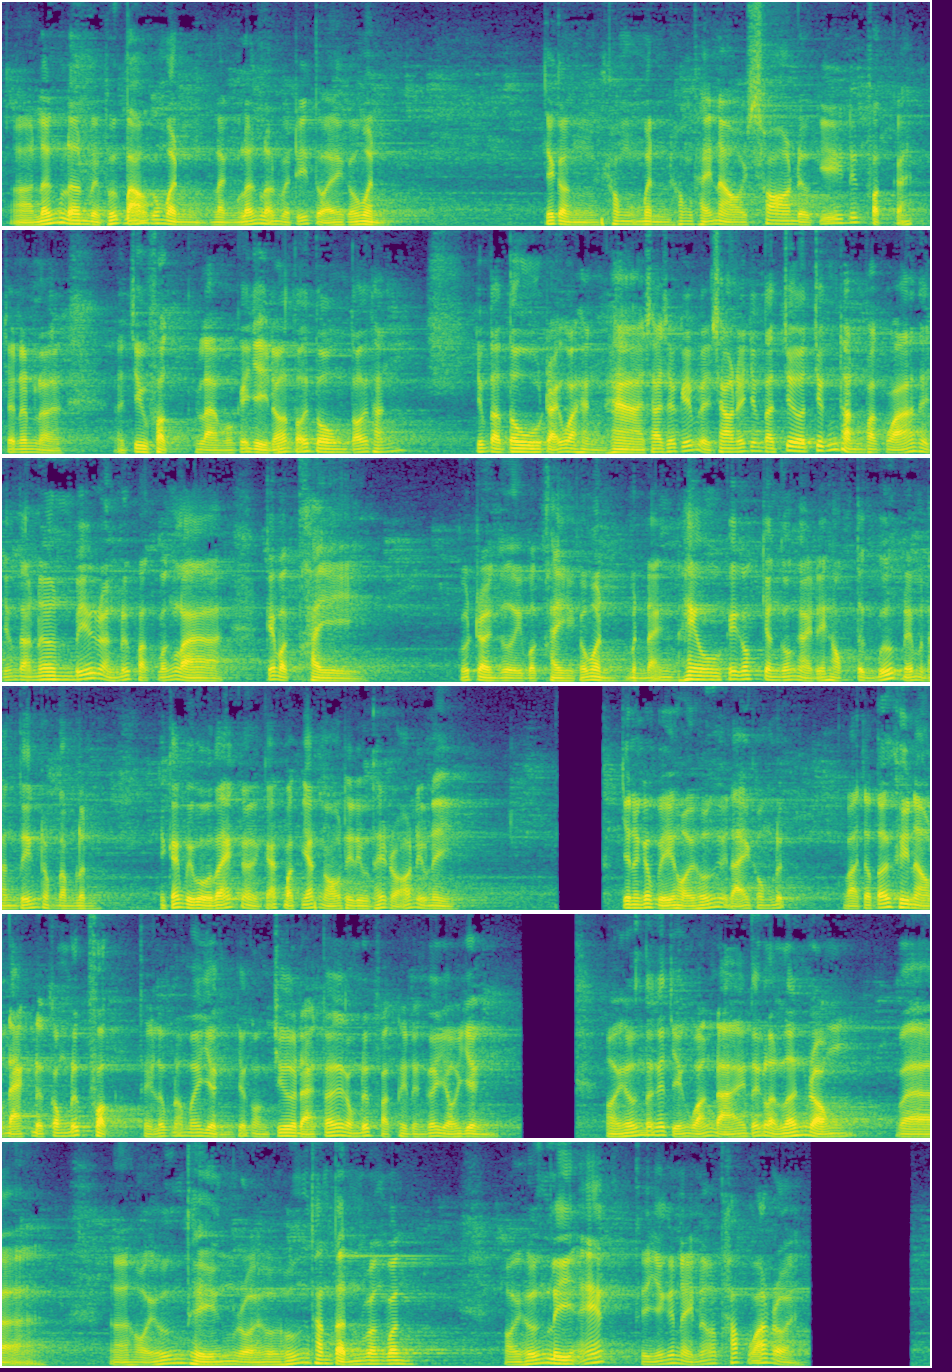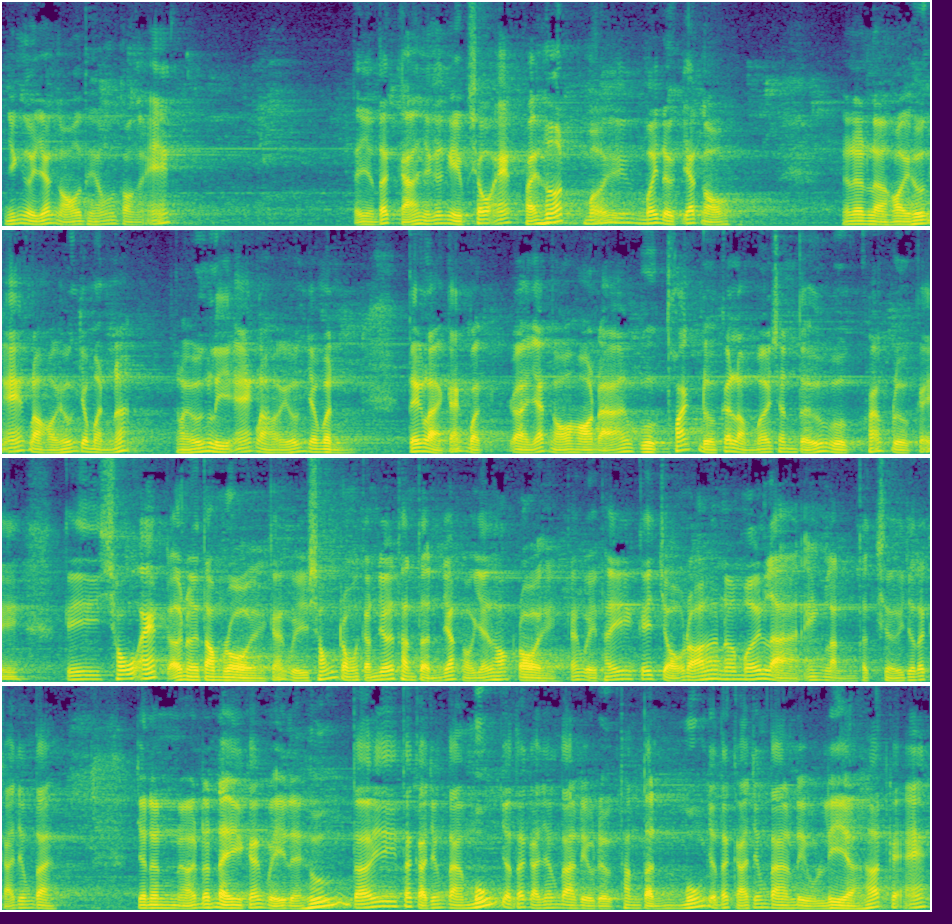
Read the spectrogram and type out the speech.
à, lớn lên về phước báo của mình lần lớn lên về trí tuệ của mình. Chứ còn không mình không thể nào so được với đức phật cả. Cho nên là à, chư phật là một cái gì đó tối tôn tối thắng. Chúng ta tu trải qua hàng hà sa số kiếp về sau nếu chúng ta chưa chứng thành phật quả thì chúng ta nên biết rằng đức phật vẫn là cái bậc thầy của trời người bậc thầy của mình. Mình đang theo cái gót chân của ngài để học từng bước để mình thăng tiến trong tâm linh. Thì các vị bồ tát các bậc giác ngộ thì đều thấy rõ điều này. Cho nên các vị hồi hướng với đại công đức và cho tới khi nào đạt được công đức phật thì lúc đó mới dừng chứ còn chưa đạt tới công đức phật thì đừng có dội dừng. Hồi hướng tới cái chuyện quảng đại tức là lớn rộng và à, hồi hướng thiện rồi hồi hướng thanh tịnh vân vân. Hồi hướng ly ác thì những cái này nó thấp quá rồi. Những người giác ngộ thì không còn ác. Tại vì tất cả những cái nghiệp xấu ác phải hết mới mới được giác ngộ. Cho nên là hồi hướng ác là hồi hướng cho mình á. Hồi hướng ly ác là hồi hướng cho mình. Tức là các bậc à, giác ngộ họ đã vượt thoát được cái lầm mê sanh tử vượt thoát được cái cái xấu ác ở nơi tâm rồi, các vị sống trong cái cảnh giới thanh tịnh giác ngộ giải thoát rồi, các vị thấy cái chỗ đó nó mới là an lành thực sự cho tất cả chúng ta. Cho nên ở đến đây các vị để hướng tới tất cả chúng ta, muốn cho tất cả chúng ta đều được thanh tịnh, muốn cho tất cả chúng ta đều lìa hết cái ác.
